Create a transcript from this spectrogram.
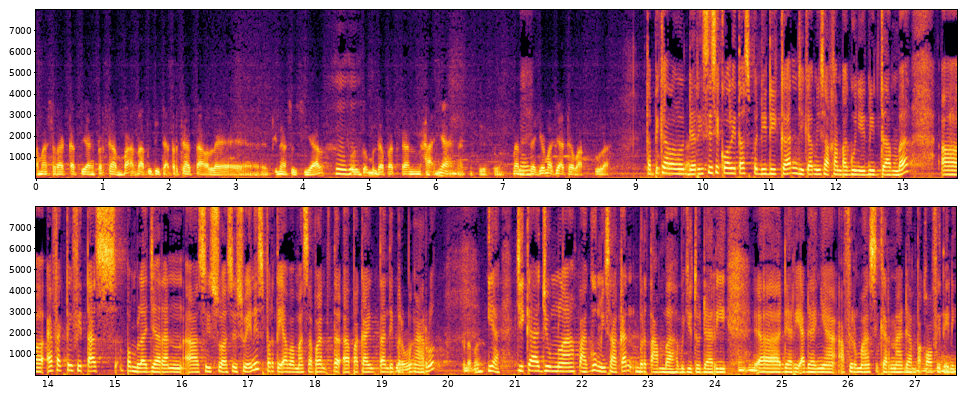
masyarakat yang terdampak tapi tidak terdata oleh dinas sosial mm-hmm. untuk mendapatkan haknya nah, gitu. Dan saya kira masih ada waktu lah. Tapi kalau dari sisi kualitas pendidikan, jika misalkan pagunya ini ditambah, uh, efektivitas pembelajaran uh, siswa-siswi ini seperti apa, Mas? Apakah, apakah nanti berpengaruh? Kenapa? Ya, jika jumlah pagu misalkan bertambah begitu dari uh, dari adanya afirmasi karena dampak COVID ini,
